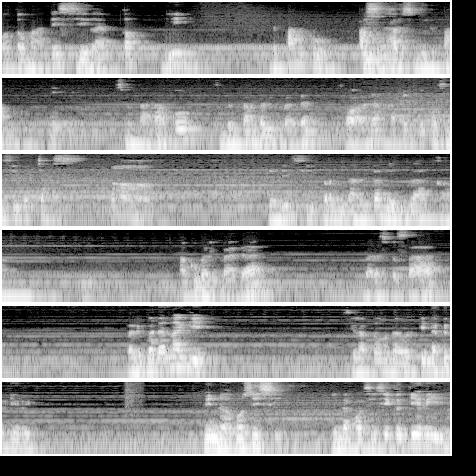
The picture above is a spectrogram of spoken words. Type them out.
otomatis si laptop di depanku pas Hmm. harus di depanku Hmm. sementara aku sebentar balik badan soalnya HP itu posisi ngecas Ah. jadi si terminal itu ada di belakang aku balik badan balas pesan balik badan lagi. Si laptop udah berpindah ke kiri. Pindah posisi. Pindah posisi ke kiri.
